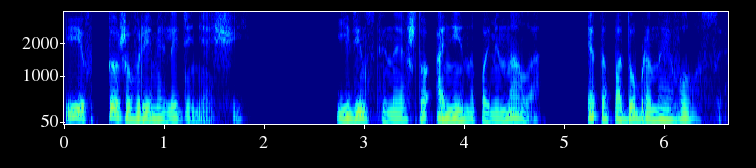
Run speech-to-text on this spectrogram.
и в то же время леденящий. Единственное, что о ней напоминало, — это подобранные волосы.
